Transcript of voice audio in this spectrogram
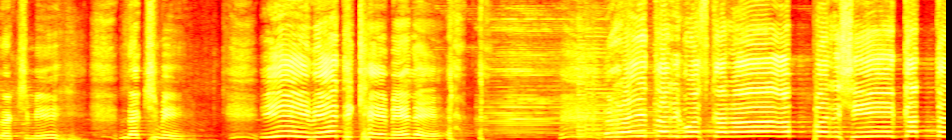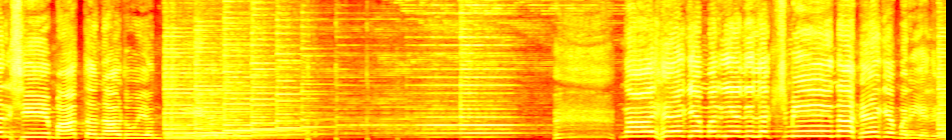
ಲಕ್ಷ್ಮಿ ಲಕ್ಷ್ಮಿ ಈ ವೇದಿಕೆ ಮೇಲೆ ರೈತರಿಗೋಸ್ಕರ ಅಪ್ಪರಿಸಿ, ಕತ್ತರಿಸಿ ಮಾತನಾಡು ಎಂದು ನೀ ಹೇಗೆ ಮರೆಯಲಿ ಲಕ್ಷ್ಮೀ, ನಾ ಹೇಗೆ ಮರೆಯಲಿ?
